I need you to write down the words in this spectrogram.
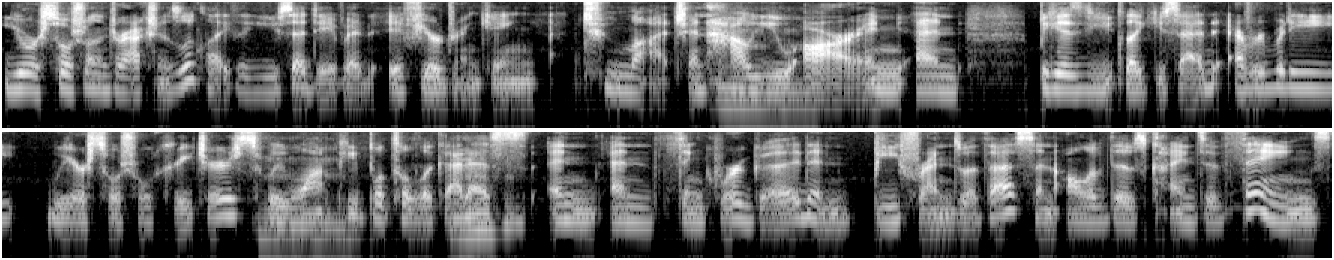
your social interactions look like like you said david if you're drinking too much and how mm. you are and and because you, like you said everybody we are social creatures so we mm. want people to look at mm-hmm. us and and think we're good and be friends with us and all of those kinds of things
